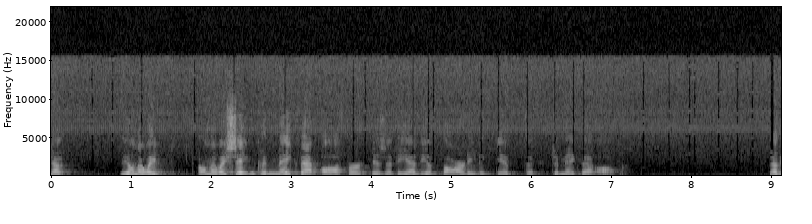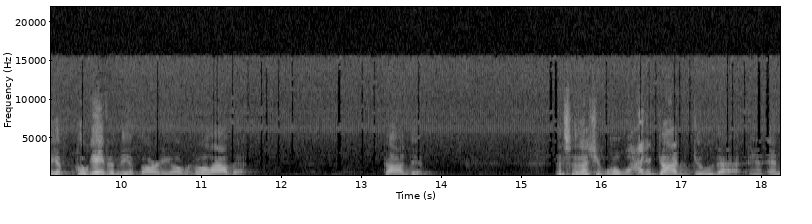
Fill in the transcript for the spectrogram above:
Now, the only way, only way Satan could make that offer is if he had the authority to give to, to make that offer. Now, the, who gave him the authority over? Who allowed that? God did. And so then you, well, why did God do that? And, and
